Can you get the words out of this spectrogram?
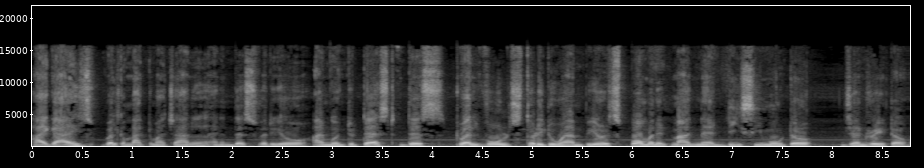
Hi guys, welcome back to my channel and in this video I'm going to test this 12 volts 32 amperes permanent magnet DC motor generator.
